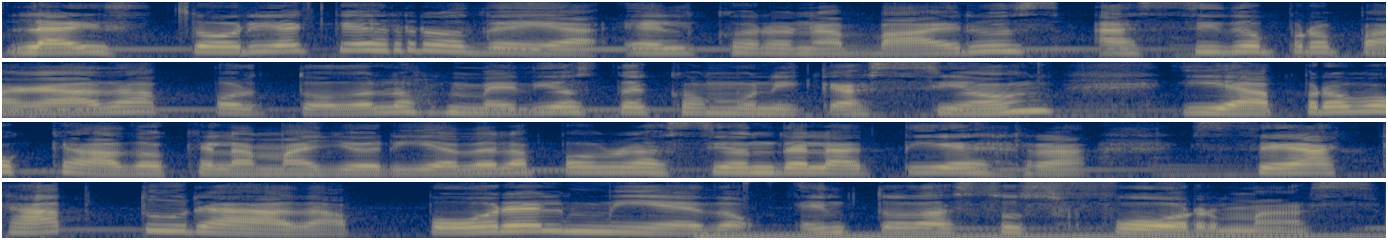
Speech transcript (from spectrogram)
La historia que rodea el coronavirus ha sido propagada por todos los medios de comunicación y ha provocado que la mayoría de la población de la Tierra sea capturada por el miedo en todas sus formas.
